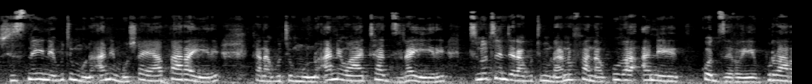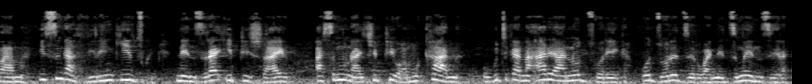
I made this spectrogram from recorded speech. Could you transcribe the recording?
zvisinei nekuti munhu ane mhosva yaapara here kana kuti munhu ane waatadzira here. Tinotendera kuti munhu anofanira kuva ane kodzero yekurarama isingavhiringidzwi nenzira ipi zvayo asi munhu achipiwa mukana wekuti kana ari anodzoreka odzoredzerwa nedzimwe nzira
